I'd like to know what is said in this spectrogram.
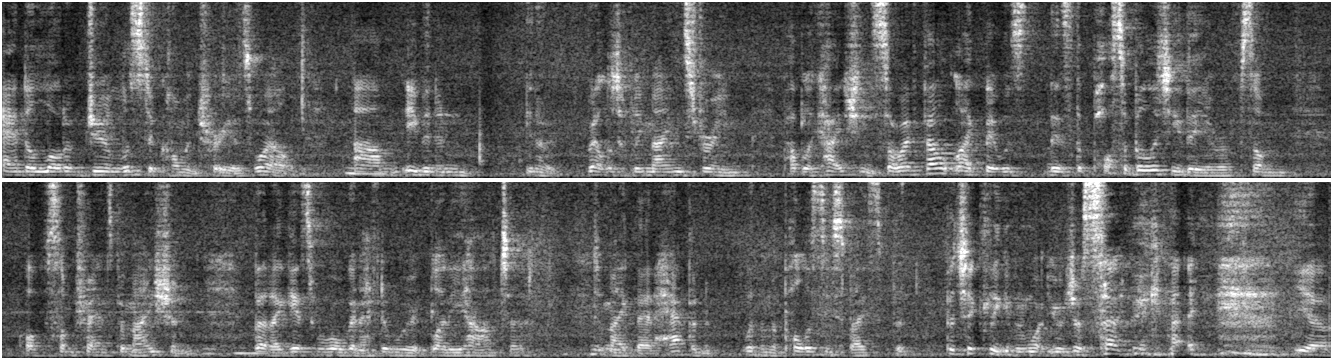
and a lot of journalistic commentary as well, mm. um, even in you know, relatively mainstream publications. So I felt like there was there's the possibility there of some of some transformation, Mm-hmm. but I guess we're all going to have to work bloody hard to to make that happen within the policy space, but particularly given what you were just saying, okay? Yeah.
